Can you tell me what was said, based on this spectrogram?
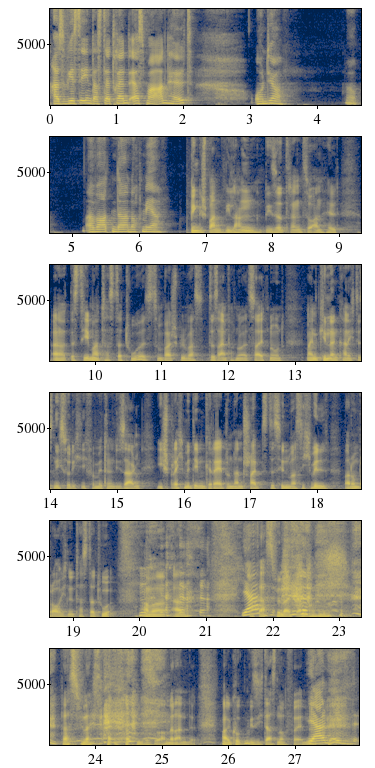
Also wir sehen, dass der Trend erstmal anhält und ja, ja, erwarten da noch mehr. Bin gespannt, wie lang dieser Trend so anhält. Äh, das Thema Tastatur ist zum Beispiel was, das einfach nur als Side Note. Meinen Kindern kann ich das nicht so richtig vermitteln. Die sagen, ich spreche mit dem Gerät und dann schreibt es das hin, was ich will. Warum brauche ich eine Tastatur? Aber äh, ja. das vielleicht einfach nur, das vielleicht einfach nur so am Rande. Mal gucken, wie sich das noch verändert. Ja, und, äh,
